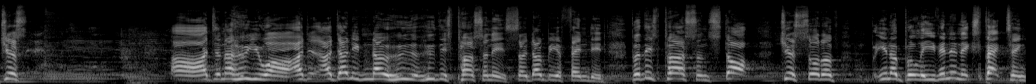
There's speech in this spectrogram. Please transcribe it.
just. Oh, I don't know who you are. I don't, I don't even know who, who this person is, so don't be offended. But this person stopped just sort of, you know, believing and expecting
